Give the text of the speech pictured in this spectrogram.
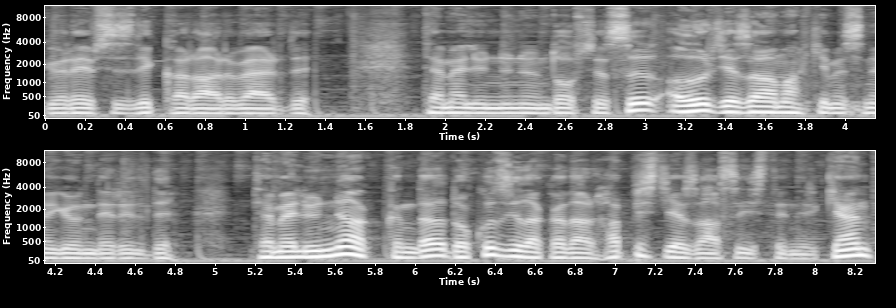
görevsizlik kararı verdi. Temel Ünlü'nün dosyası Ağır Ceza Mahkemesi'ne gönderildi. Temel Ünlü hakkında 9 yıla kadar hapis cezası istenirken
